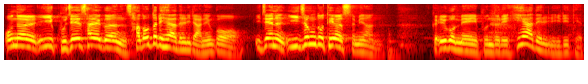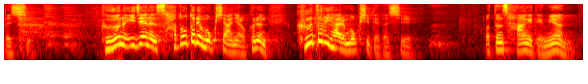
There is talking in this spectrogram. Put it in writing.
오늘 이 구제 사역은 사도들이 해야 될 일이 아니고 이제는 이 정도 되었으면 그 일곱 명의 분들이 해야 될 일이 되듯이 그거는 이제는 사도들의 몫이 아니라 그는 그들이 할 몫이 되듯이 어떤 상황이 되면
